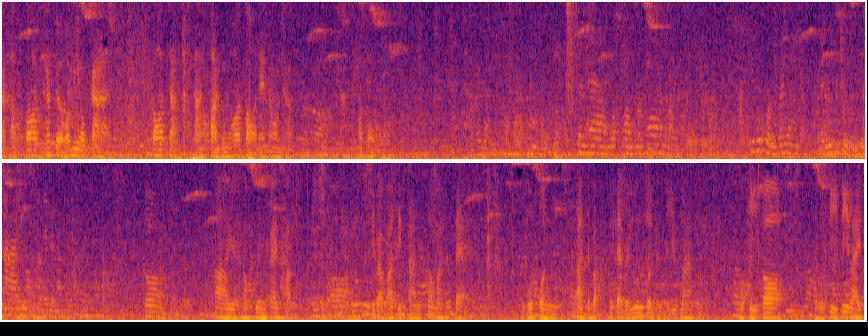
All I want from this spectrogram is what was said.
นะครับ ก็ถ้าเกิดว่ามีโอกาสก็จะสานฝันคุณพ่อต่อแน่นอนครับ ครับผมเป็นแทนละครคุณพ่อหน่อยที่ทุกคนก็ยังแบบระลึกถึงคุณอาอยู่อะไรแบบนี้ ก็อ่าอยากขอบคุณแฟนคลับที่แบบว่าติดตามคุณพ่อมาตั้งแต่ผมบางคนอาจจะแบบตั้งแต่วัยรุ่นจนถึงอายุมากเลยบางทีก็บางทีพี่ไลฟ์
